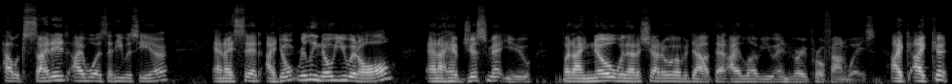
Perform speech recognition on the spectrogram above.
how excited I was that he was here. And I said, I don't really know you at all, and I have just met you, but I know without a shadow of a doubt that I love you in very profound ways. I, I could,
